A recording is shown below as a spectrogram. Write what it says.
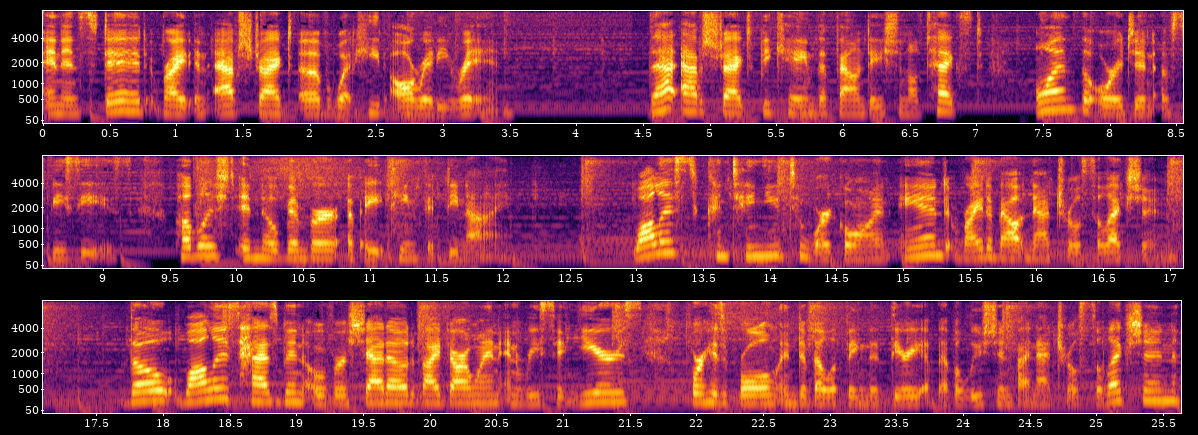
and instead write an abstract of what he'd already written. That abstract became the foundational text on the origin of species, published in November of 1859. Wallace continued to work on and write about natural selection. Though Wallace has been overshadowed by Darwin in recent years, for his role in developing the theory of evolution by natural selection,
